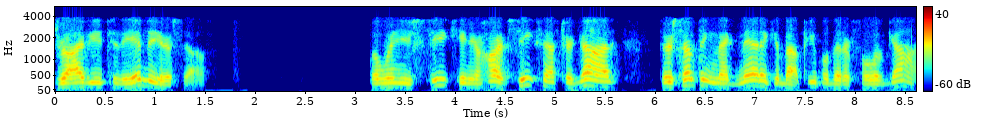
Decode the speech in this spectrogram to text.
drive you to the end of yourself. But when you seek and your heart seeks after God, there's something magnetic about people that are full of God.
